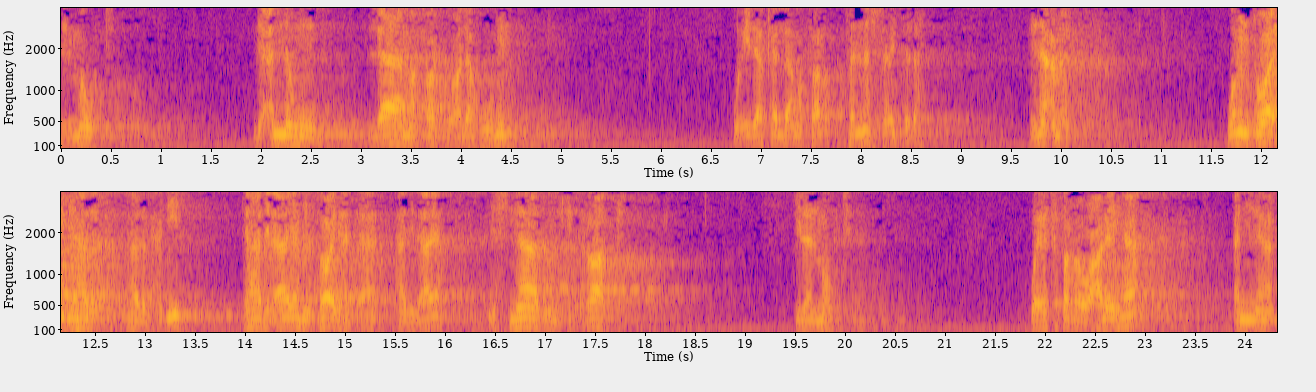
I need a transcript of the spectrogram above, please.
للموت لأنه لا مفر له منه. وإذا كان لا مفر فلنستعد له لنعمل. ومن فوائد هذا هذا الحديث هذه الآية من فوائد هذه الآية إسناد الإدراك إلى الموت. ويتفرع عليها أن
